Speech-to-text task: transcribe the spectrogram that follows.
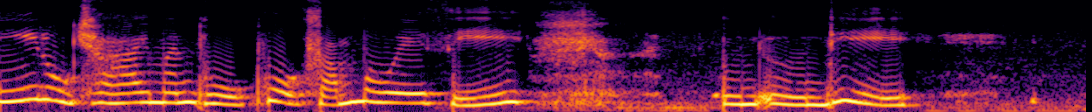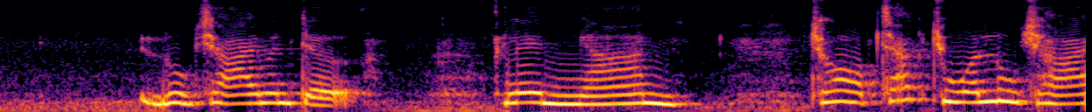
นี้ลูกชายมันถูกพวกสัมภเวสีอื่นๆที่ลูกชายมันเจอเล่นงาน ชอบชักชวนลูกชาย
